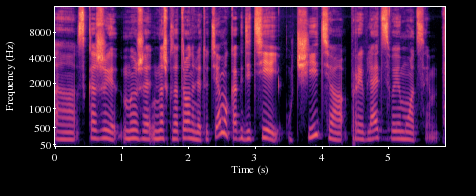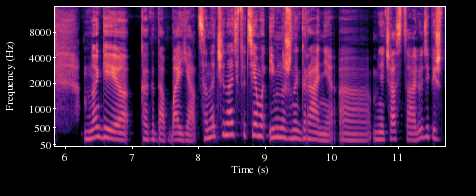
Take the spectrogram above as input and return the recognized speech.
А, Скажи, мы уже немножко затронули эту тему, как детей учить а, проявлять свои эмоции. Многие, когда боятся начинать эту тему, им нужны грани. А, Мне часто люди пишут,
